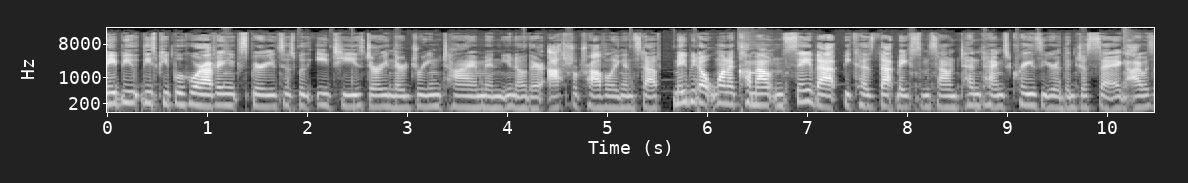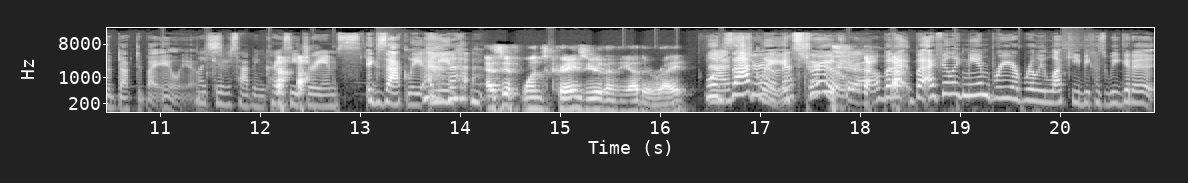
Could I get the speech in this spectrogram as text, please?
maybe these people who are having experiences with ETs during their dream time and, you know, their astral traveling and stuff, maybe don't want to come out and say that because that makes them sound 10 times crazier than just saying, I was abducted by aliens. Like you're just having crazy dreams. exactly. I mean, As if one's crazier than the other, right? Well, That's exactly. true. It's true. very true. But I, but I feel like me and Bree are really lucky because we get to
